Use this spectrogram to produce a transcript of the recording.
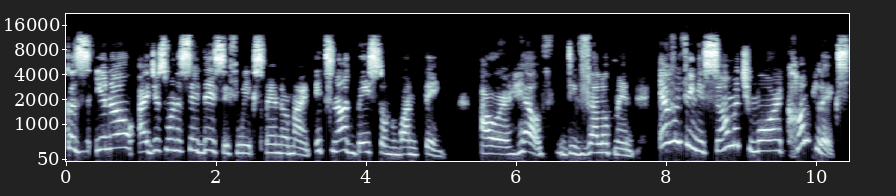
because, you know, I just want to say this if we expand our mind, it's not based on one thing our health, development, everything is so much more complex.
